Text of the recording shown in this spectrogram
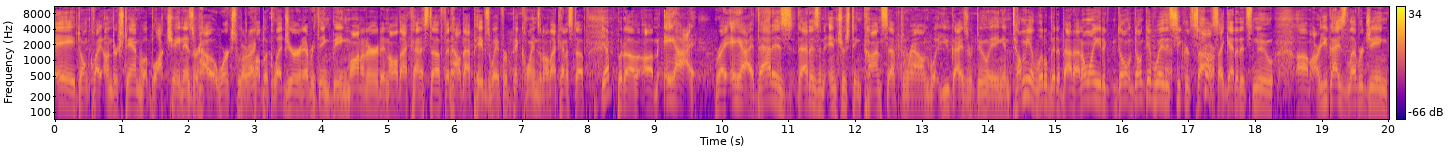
A, don't quite understand what blockchain is or how it works with the public ledger and everything being monitored and all that kind of stuff and how that paves the way for bitcoins and all that kind of stuff. Yep. But uh, um, AI, right? AI, that is that is an interesting concept around what you guys are doing. And tell me a little bit about it. I don't want you to don't don't give away the secret sauce. Sure. I get it; it's new. Um, are you guys leveraging,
